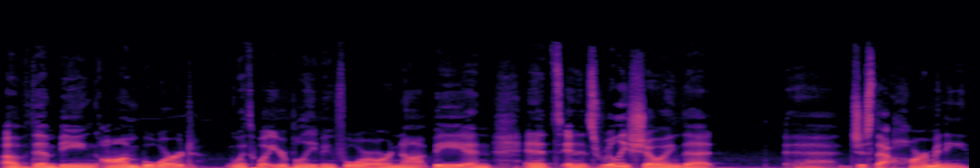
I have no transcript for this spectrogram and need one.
of them being on board with what you're believing for or not be. And and it's and it's really showing that just that harmony,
